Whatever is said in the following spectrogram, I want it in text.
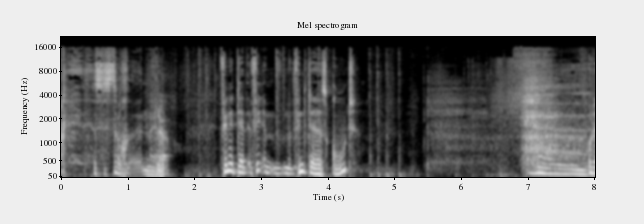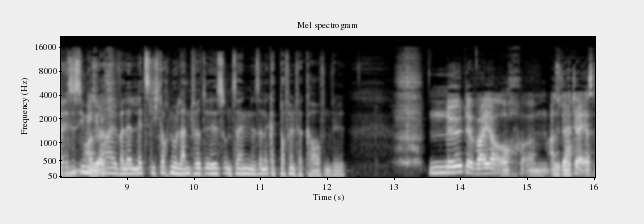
das ist doch, äh, naja. Ja. Findet der, findet der das gut? Oder ist es ihm also egal, weil er letztlich doch nur Landwirt ist und seine, seine Kartoffeln verkaufen will? Nö, der war ja auch, ähm, also der hat ja erst,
